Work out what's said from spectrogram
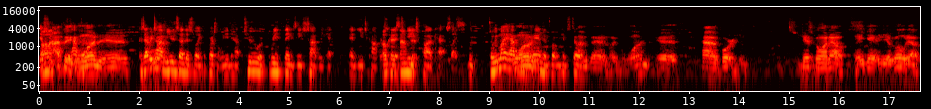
Yes, All you- I you think have to. one is Because every time you said this, like the first one, we need to have two or three things each time we hit in each conversation, Okay, each, sounds each podcast. Like, we, so we might have One. tangents, but we can still. I'm saying like one is how important just going out and getting your gold out.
